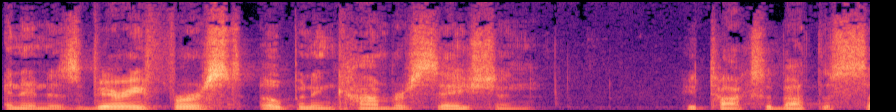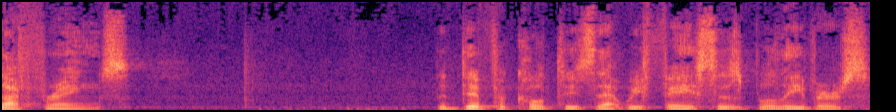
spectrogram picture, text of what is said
and in his very first opening conversation, he talks about the sufferings, the difficulties that we face as believers.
